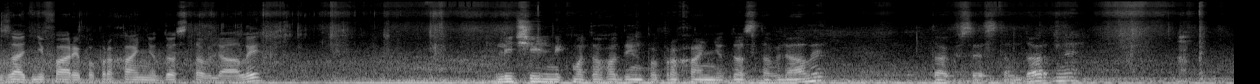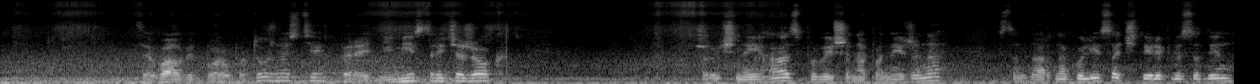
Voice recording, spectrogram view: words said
Задні фари по проханню доставляли. Лічильник мотогодин по проханню доставляли. Так, все стандартне. Це вал відбору потужності, передній міст рычажок, ручний газ, повишена, понижена, стандартна куліса 4 плюс 1.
